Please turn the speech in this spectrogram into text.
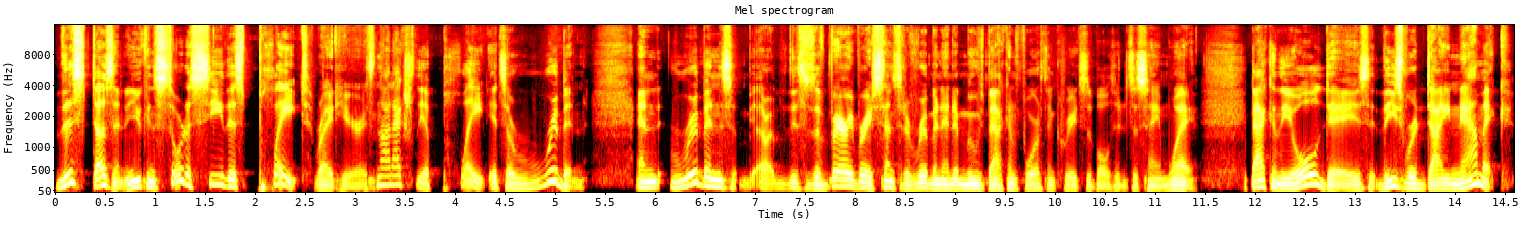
This doesn't. And you can sort of see this plate right here. It's not actually a plate, it's a ribbon. And ribbons, are, this is a very, very sensitive ribbon and it moves back and forth and creates the voltage the same way. Back in the old days, these were dynamic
